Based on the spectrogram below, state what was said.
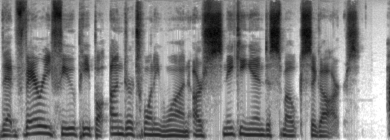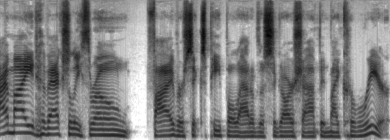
that very few people under 21 are sneaking in to smoke cigars. I might have actually thrown five or six people out of the cigar shop in my career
